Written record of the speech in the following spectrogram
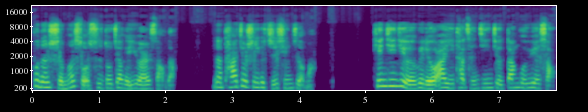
不能什么琐事都交给育儿嫂的。那他就是一个执行者嘛。天津就有一位刘阿姨，她曾经就当过月嫂。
